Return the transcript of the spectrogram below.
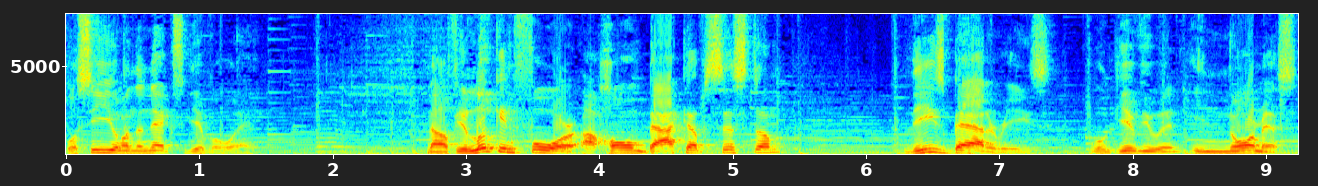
we'll see you on the next giveaway. Now if you're looking for a home backup system, these batteries will give you an enormous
